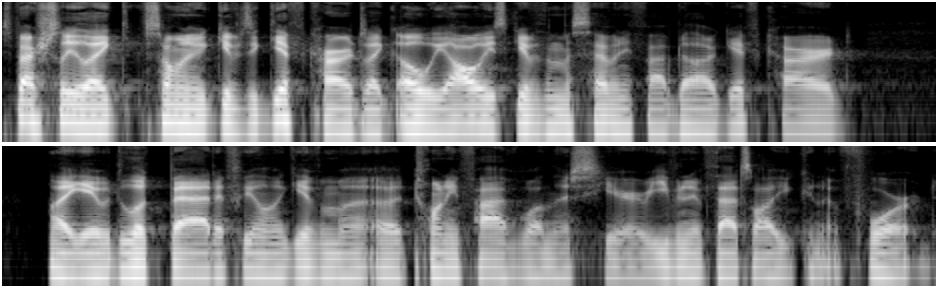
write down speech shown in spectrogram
Especially like if someone who gives a gift card, like, oh, we always give them a seventy five dollar gift card. Like it would look bad if we only give them a, a twenty five one this year, even if that's all you can afford.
